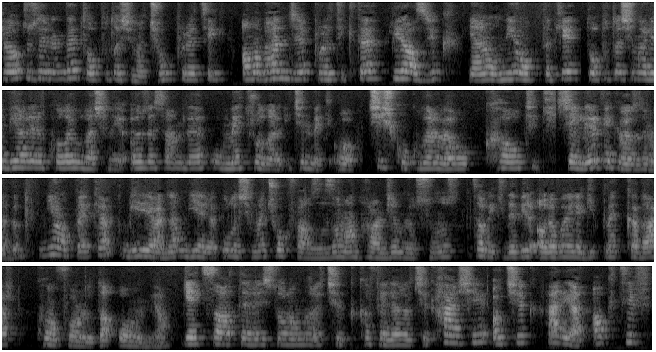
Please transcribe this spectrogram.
Kağıt üzerinde toplu taşıma çok pratik ama bence pratikte birazcık yani o New York'taki toplu taşımayla bir yerlere kolay ulaşmayı özlesem de o metroların içindeki o çiş kokuları ve o kaotik şeyleri pek özlemedim. New York'tayken bir yerden bir yere ulaşıma çok fazla zaman harcamıyorsunuz. Tabii ki de bir arabayla gitmek kadar konforlu da olmuyor. Geç saatte restoranlar açık, kafeler açık, her şey açık, her yer aktif.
